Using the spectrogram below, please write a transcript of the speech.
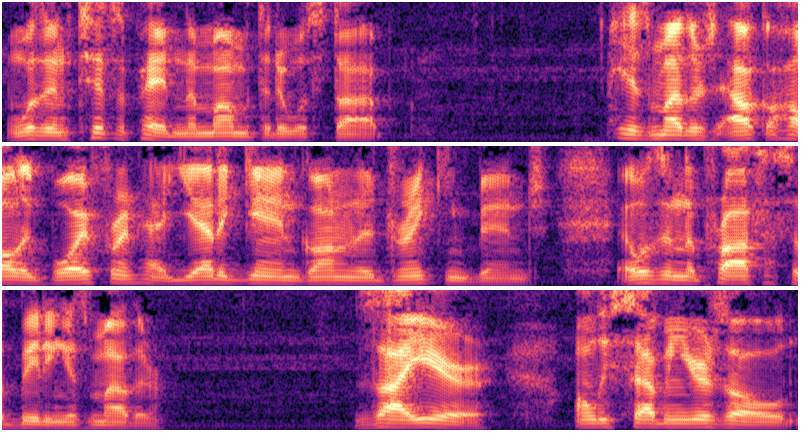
and was anticipating the moment that it would stop. His mother's alcoholic boyfriend had yet again gone on a drinking binge and was in the process of beating his mother. Zaire, only seven years old,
